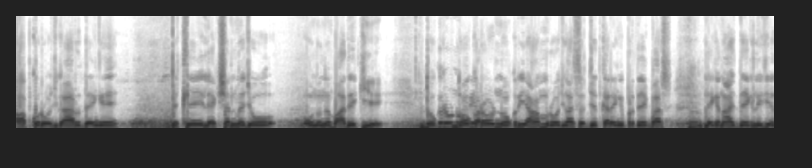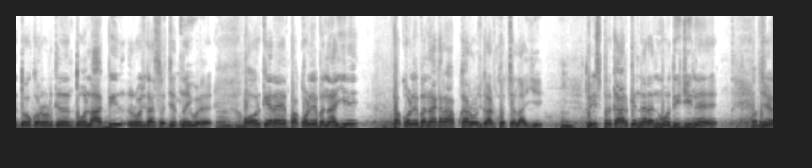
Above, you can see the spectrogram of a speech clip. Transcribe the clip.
आपको रोज़गार देंगे। पिछले इलेक्शन में जो उन्होंने वादे किए। दो करोड़ दो करोड़ नौकरियाँ हम रोज़गार सज्जित करेंगे प्रत्येक वर्ष। लेकिन आज देख लीजिए दो करोड़ के दो लाख भी रोज़गार सज्जित नहीं हुए। हैं। और कह रहे हैं पकोड़े बनाइए। पकोड़े बनाकर आपका रोज़गार खुद चलाइए। तो इस प्रकार के नरेंद्र मोदी जी ने जो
